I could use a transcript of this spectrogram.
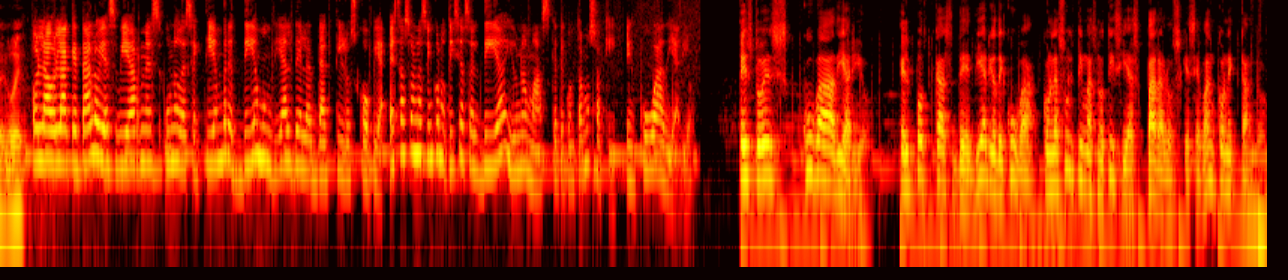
¿eh? Hola, hola, ¿qué tal? Hoy es viernes 1 de septiembre, Día Mundial de la Dactiloscopia. Estas son las cinco noticias del día y una más que te contamos aquí en Cuba a Diario. Esto es Cuba a Diario, el podcast de Diario de Cuba con las últimas noticias para los que se van conectando.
